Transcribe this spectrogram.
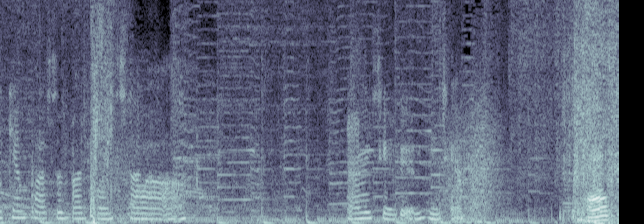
I can't pass the bad points. Uh, yeah, me too, dude. Me too. Huh?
